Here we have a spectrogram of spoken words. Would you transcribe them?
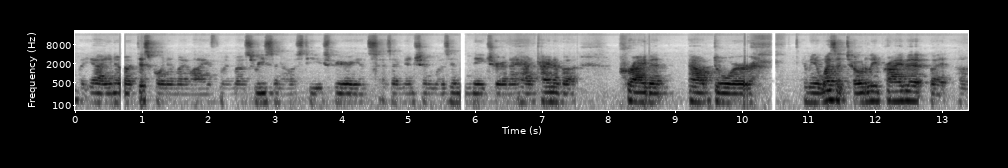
but yeah, you know, at this point in my life, my most recent LSD experience, as I mentioned, was in nature, and I had kind of a private outdoor. I mean, it wasn't totally private, but um,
